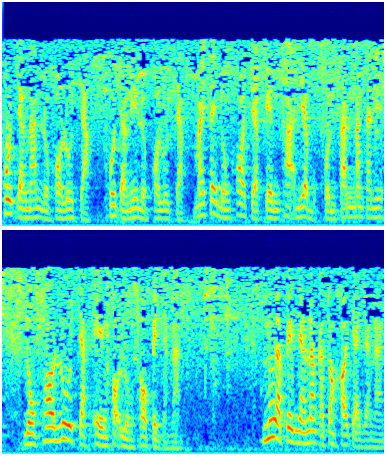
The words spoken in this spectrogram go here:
พูดอย่างนั้นหลวงพ่อรู้จัก พูดอย่างนี้หลวงพ่อรู้จัก ไม่ใช่หลวงพ่อจะเป็นพระเรียบุคคลสั้นนั้นท่านนี้ หลวงพ่อรู้จักเองเพราะหลวงพ่อเป็นอย่างนั้น เมื่อเป็นอย่างนั้นก็ต้องเข้าใจอย่างนั้น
